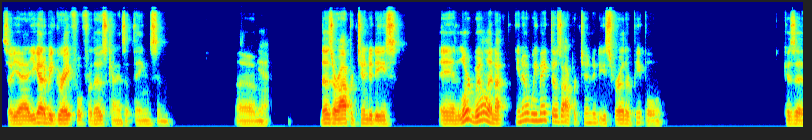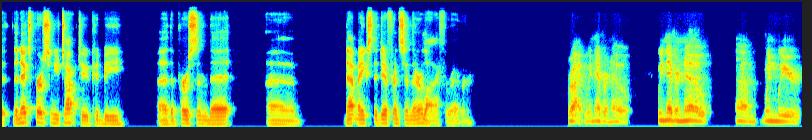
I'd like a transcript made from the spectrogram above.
so yeah, you got to be grateful for those kinds of things, and um, yeah, those are opportunities. And Lord willing, I, you know, we make those opportunities for other people because uh, the next person you talk to could be uh, the person that uh, that makes the difference in their life forever. Right. We never know. We never know um, when we're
